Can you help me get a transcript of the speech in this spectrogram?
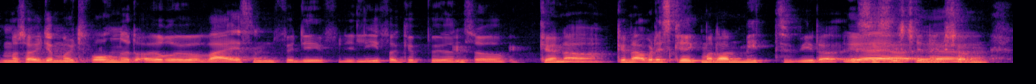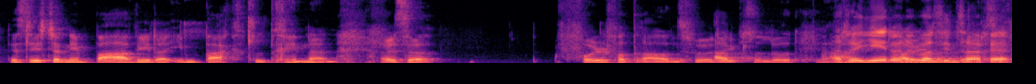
man sollte mal 200 Euro überweisen für die, für die Liefergebühren. So. Genau, genau, aber das kriegt man dann mit wieder. Es Ja, ist, ja, ist drinnen ja. schon, das ist dann im Bar wieder im Backel drinnen. Also voll vertrauenswürdig. Absolut. Also jeder, der was in Sache,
